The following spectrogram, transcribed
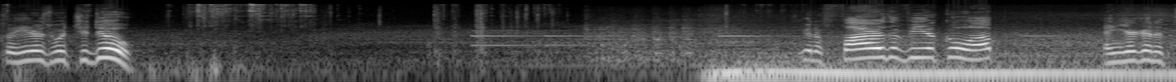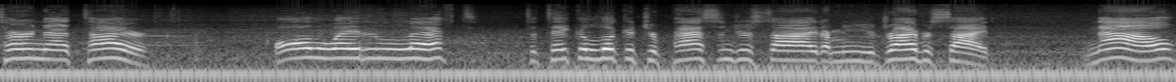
So here's what you do. You're gonna fire the vehicle up and you're gonna turn that tire all the way to the left to take a look at your passenger side, I mean your driver's side. Now,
